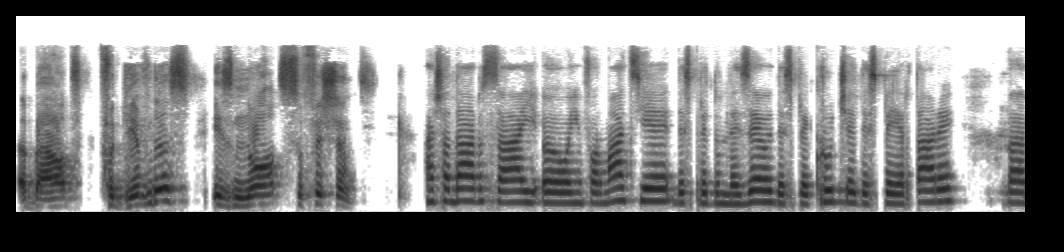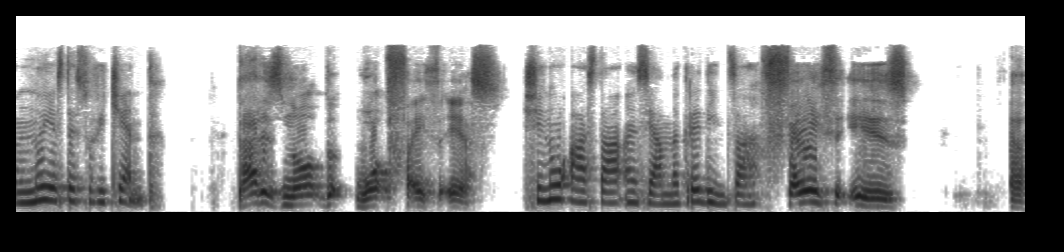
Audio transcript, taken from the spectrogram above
about forgiveness is not sufficient. Așadar, să ai uh, o informație despre Dumnezeu, despre cruce, despre iertare, uh, nu este suficient. That is not the, what faith is. Și nu asta înseamnă credința. Faith is uh,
